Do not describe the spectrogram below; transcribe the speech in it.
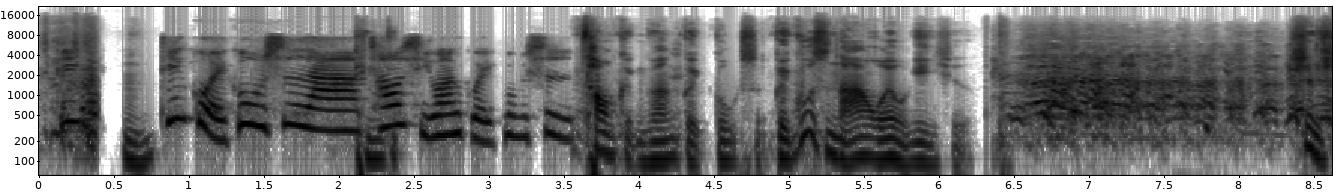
听嗯听鬼故事啊，超喜欢鬼故事，超喜欢鬼故事，鬼故事哪我有意思？是不是？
